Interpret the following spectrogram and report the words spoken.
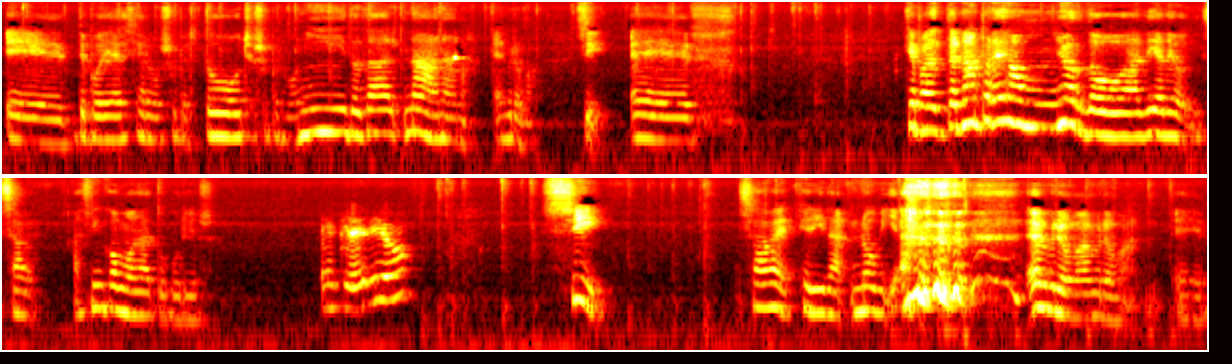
Eh, te podría decir algo súper tocho, súper bonito, tal. Nada, nada, nada, es broma. Sí. Eh, que para tener pareja un ñordo a día de hoy, ¿sabes? Así como dato curioso. ¿En serio? Sí. ¿Sabes, querida novia? es broma, es broma. Eh,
